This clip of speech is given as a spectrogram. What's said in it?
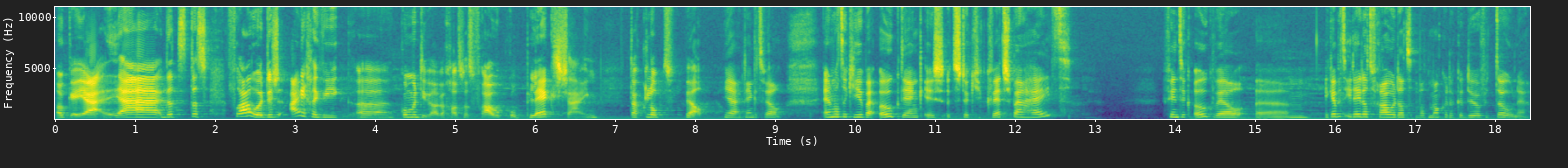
Oké, ja, ja dat, dat vrouwen, dus eigenlijk die eh comment die we hebben gehad, dat vrouwen complex zijn, dat klopt wel. Ja, ik denk het wel. En wat ik hierbij ook denk, is het stukje kwetsbaarheid. Vind ik ook wel. ehm, ik heb het idee dat vrouwen dat wat makkelijker durven tonen.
